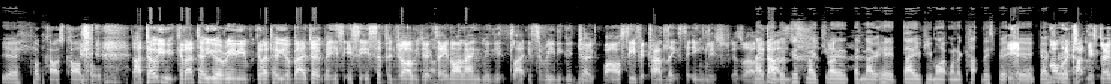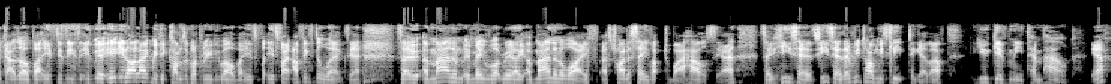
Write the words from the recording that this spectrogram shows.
Yeah. Podcast carpool. I tell you, can I tell you a really, can I tell you a bad joke? But it's it's, it's a Punjabi joke. Oh. So in our language, it's like it's a really good joke. But I'll see if it translates to English as well. No, it does. just making but- a, note here. Dave, you might want to cut this bit Yeah, here. Go I want it. to cut this joke out as well, but it's, it's, it's, it, it- in our language it comes across really well. But it's it's fine. I think it still works. Yeah. So a man and maybe what really a man and a wife are trying to save up to buy a house. Yeah. So he says she says every time we sleep together, you give me ten pound. Yeah.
